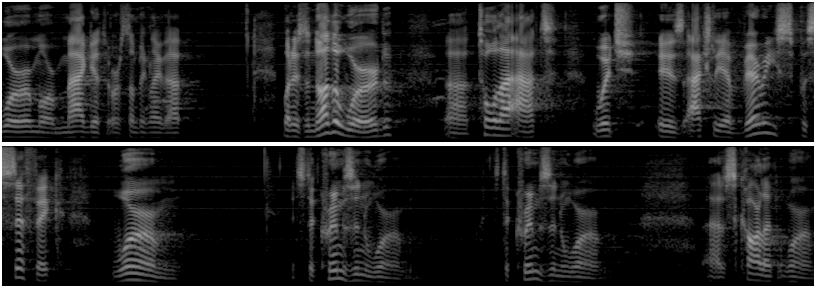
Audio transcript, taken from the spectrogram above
worm or maggot or something like that. But there's another word, uh, tolaat, which is actually a very specific worm. It's the crimson worm. The crimson worm, uh, the scarlet worm.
